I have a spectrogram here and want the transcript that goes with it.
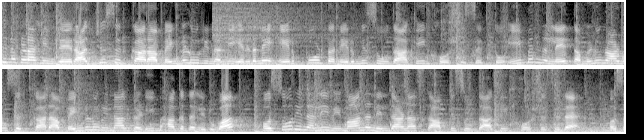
ದಿನಗಳ ಹಿಂದೆ ರಾಜ್ಯ ಸರ್ಕಾರ ಬೆಂಗಳೂರಿನಲ್ಲಿ ಎರಡನೇ ಏರ್ಪೋರ್ಟ್ ನಿರ್ಮಿಸುವುದಾಗಿ ಘೋಷಿಸಿತ್ತು. ಈ ಬೆನ್ನಲ್ಲೇ ತಮಿಳುನಾಡು ಸರ್ಕಾರ ಬೆಂಗಳೂರಿನ ಗಡಿ ಭಾಗದಲ್ಲಿರುವ ಹೊಸೂರಿನಲ್ಲಿ ವಿಮಾನ ನಿಲ್ದಾಣ ಸ್ಥಾಪಿಸುವುದಾಗಿ ಘೋಷಿಸಿದೆ. ಹೊಸ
